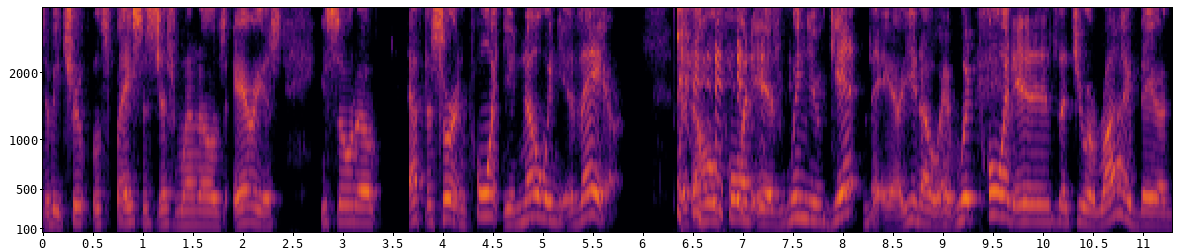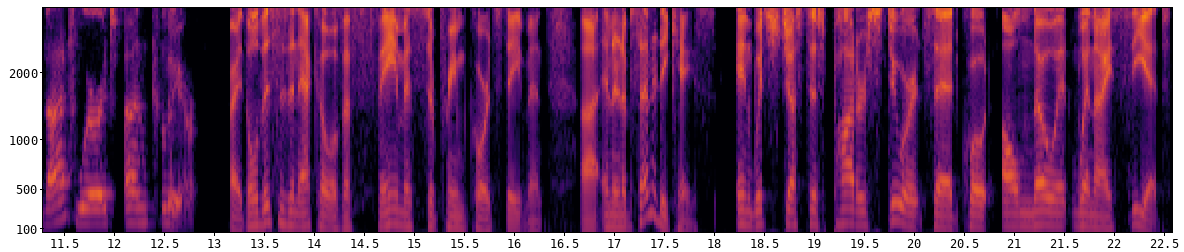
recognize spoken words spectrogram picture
To be truthful, space is just one of those areas you sort of, after a certain point, you know when you're there. But the whole point is when you get there, you know, at what point it is that you arrive there, that's where it's unclear. All right. Well, this is an echo of a famous Supreme Court statement uh, in an obscenity case in which Justice Potter Stewart said, quote, I'll know it when I see it.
